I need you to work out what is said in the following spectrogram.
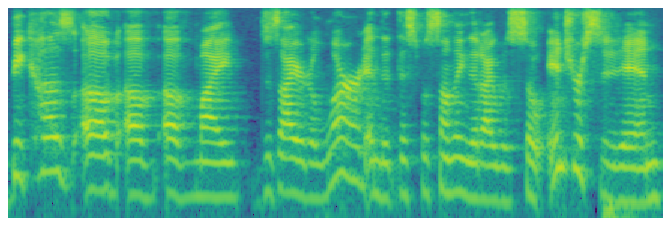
because of, of, of my desire to learn and that this was something that I was so interested in,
